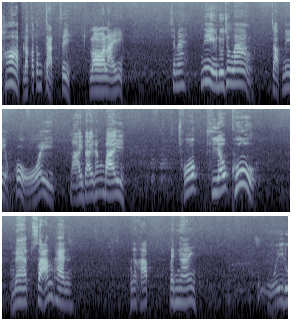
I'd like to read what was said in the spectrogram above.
ชอบแล้วก็ต้องจัดสิ รออะไร ใช่ไหมนี่มาดูช่วงล่างจับนี่โอ้โหยปลายใดทั้งใบ โชคเขียวคู่แหนบสามแผ่นนะครับ เป็นไง อ้ยดู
